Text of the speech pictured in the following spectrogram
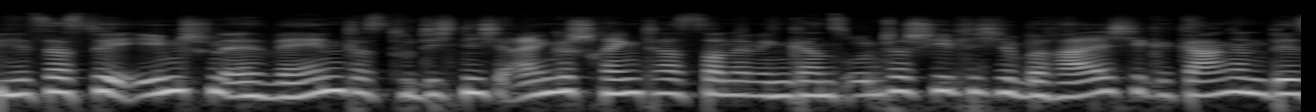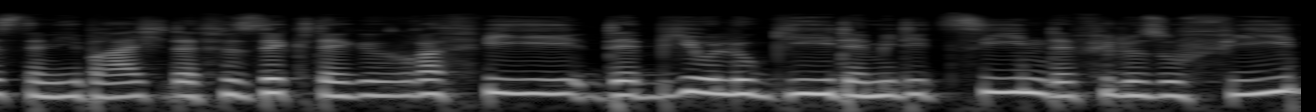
Jetzt hast du ja eben schon erwähnt, dass du dich nicht eingeschränkt hast, sondern in ganz unterschiedliche Bereiche gegangen bist, in die Bereiche der Physik, der Geografie, der Biologie, der Medizin, der Philosophie.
